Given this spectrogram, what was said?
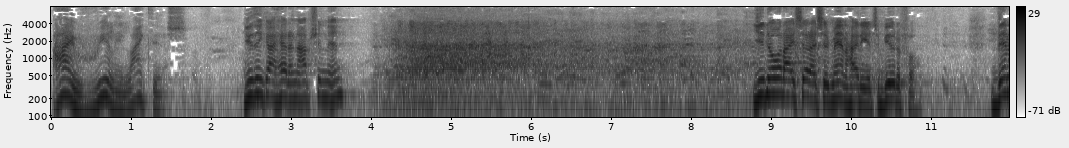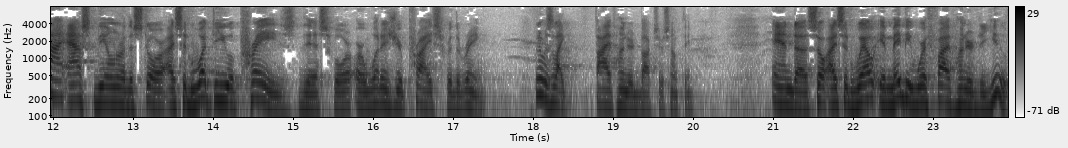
I really like this. You think I had an option then? you know what I said? I said, Man, Heidi, it's beautiful. Then I asked the owner of the store, I said, What do you appraise this for, or what is your price for the ring? And it was like 500 bucks or something. And uh, so I said, Well, it may be worth 500 to you.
